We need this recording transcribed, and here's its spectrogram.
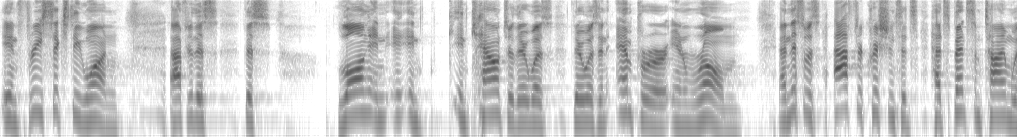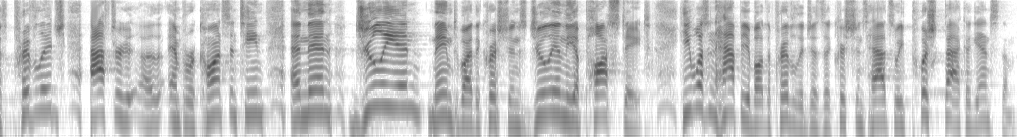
In 361, after this, this long in, in, encounter, there was, there was an emperor in Rome. And this was after Christians had, had spent some time with privilege, after uh, Emperor Constantine, and then Julian, named by the Christians, Julian the Apostate. He wasn't happy about the privileges that Christians had, so he pushed back against them.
